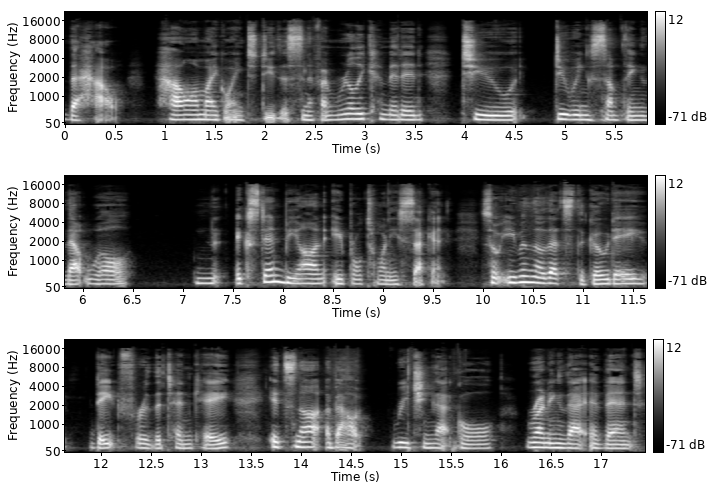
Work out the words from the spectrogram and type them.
the how. How am I going to do this? And if I'm really committed to doing something that will n- extend beyond April 22nd. So even though that's the go day date for the 10K, it's not about reaching that goal, running that event,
